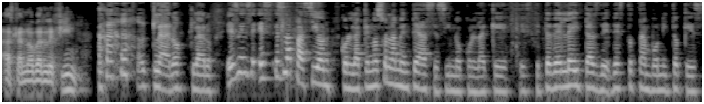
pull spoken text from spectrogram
hasta no verle fin. claro, claro. Es, es, es, la pasión con la que no solamente haces, sino con la que este, te deleitas de, esto tan bonito que es,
